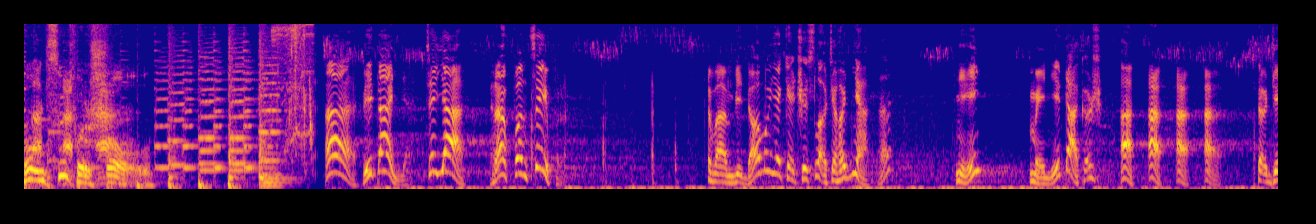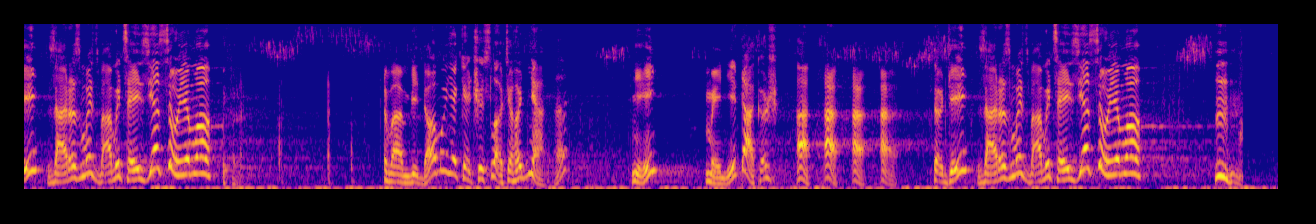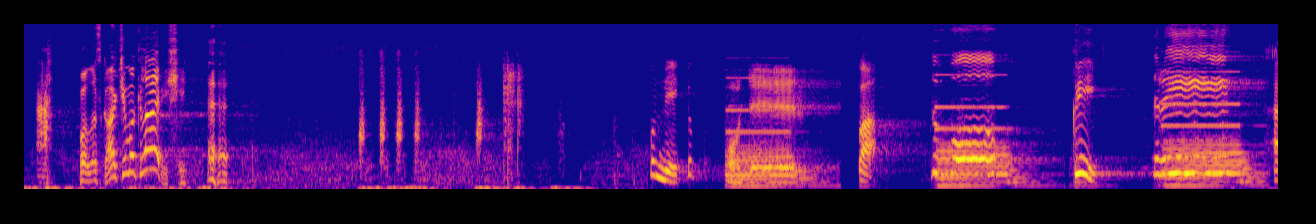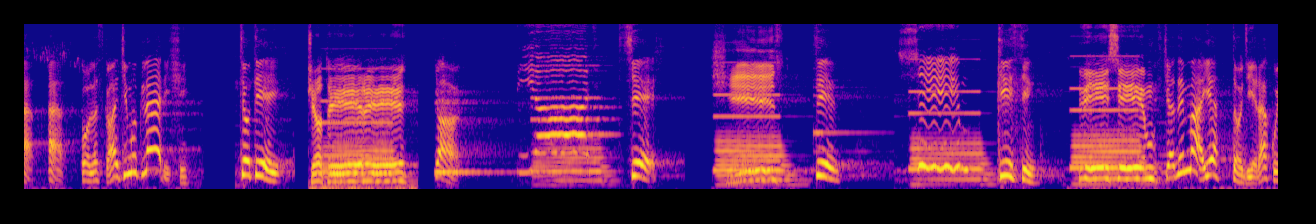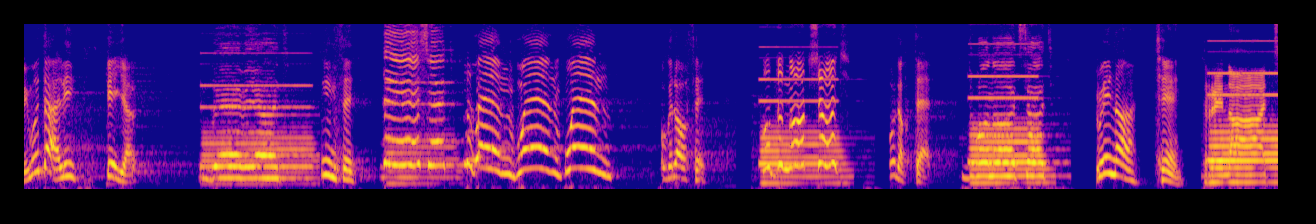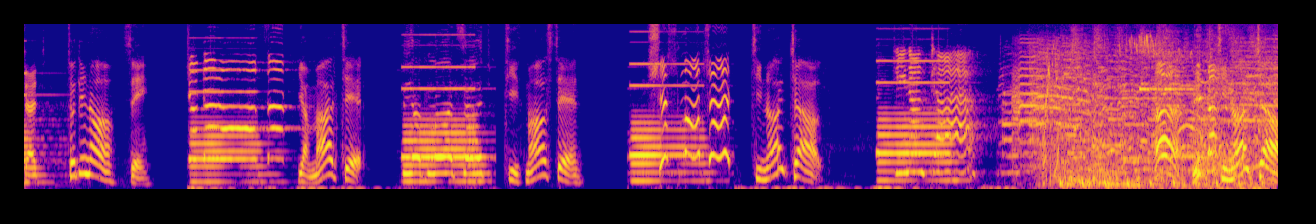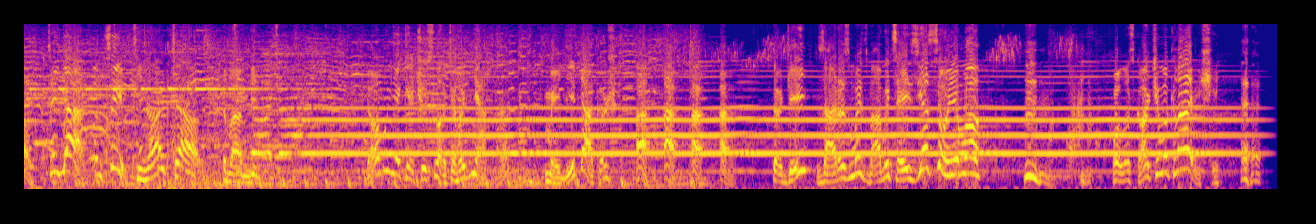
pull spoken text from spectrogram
Фон Цифр Шоу. А, вітання! Це я, граф фон Цифр. Вам відомо, яке число цього дня? А? Ні? Мені також. А, а, а, а. Тоді зараз ми з вами це і з'ясуємо. Вам відомо, яке число цього дня? А? Ні? Мені також. А, а, а, а. Тоді зараз ми з вами це і з'ясуємо. Хм. А, полоскочимо клавіші. Один. Один. Два. Двох, Три. три, А, а, полоскочимо клавіші. Чотири. Чотири. П'ять. п'ять, Шість. Шість. Сім. сім, Вісім. Вісім. Ще немає. Тоді рахуємо далі. П'ять. дев'ять, Десять. десять, When, when, when. Одинадцять. одинадцять, Одинадцять. дванадцять, Тринадцять. Тринадцять. Чотирнадцять. чотирнадцять, П'ятнадцять. п'ятнадцять, Шістнадцять. шістнадцять, Сімнадцять. А, вітання! Сімнадцять. Це я, фон Цифр. Вам Вам Дому яке число цього дня? А? Мені також. А, а, а, а. Тоді зараз ми з вами це і з'ясуємо. Хм. Полоскочимо клавіші.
